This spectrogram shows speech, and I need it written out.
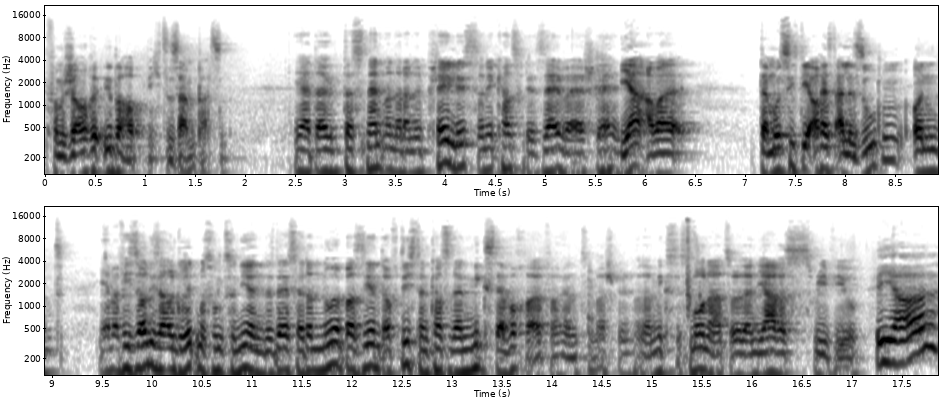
vom Genre überhaupt nicht zusammenpassen. ja, da, das nennt man dann eine Playlist und die kannst du dir selber erstellen. Ja, aber da muss ich die auch erst alle suchen und Ja, aber wie soll dieser Algorithmus funktionieren? Der ist ja dann nur basierend auf dich, dann kannst du deinen Mix der Woche einfach hören zum Beispiel. Oder Mix des Monats oder dein Jahresreview. ja,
